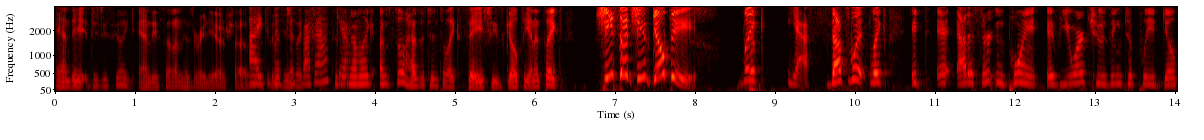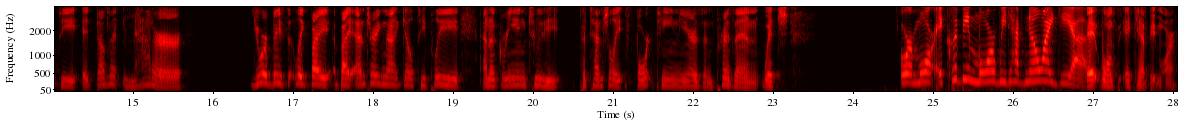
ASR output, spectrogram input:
Andy, did you see like Andy said on his radio show? I was just like- about to ask He's you. like, I'm like, I'm still hesitant to like say she's guilty, and it's like, she said she's guilty. Like, yes. that's what like it, it. At a certain point, if you are choosing to plead guilty, it doesn't matter. You're basically like by by entering that guilty plea and agreeing to the potentially 14 years in prison, which or more. It could be more. We'd have no idea. it won't. It can't be more.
